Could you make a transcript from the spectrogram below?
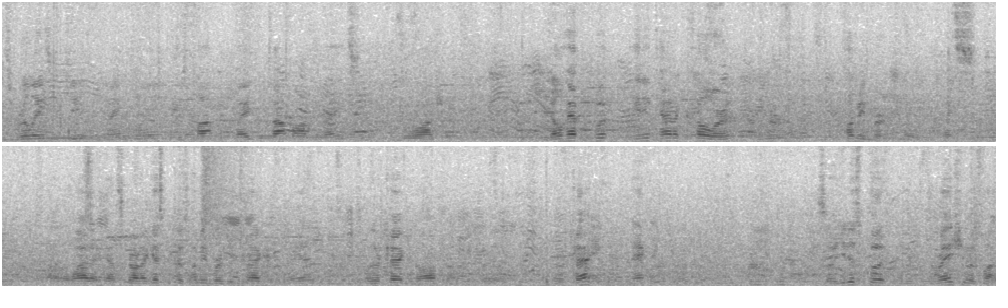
It's real easy to keep. You just pop the top off the base, and wash it. You don't have to put any kind of color in your hummingbird food. That's I don't know why that got started. I guess because hummingbirds are attracted to red. Well, they're attracted to all colors. too. They're attracted to nectar. So you just put, the ratio is like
